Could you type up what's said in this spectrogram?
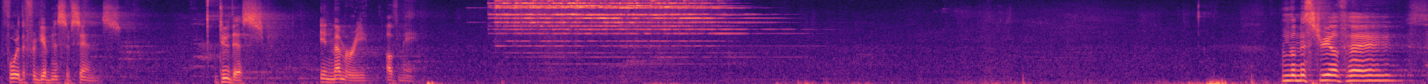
for the forgiveness of sins. Do this in memory of me. The mystery of faith.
